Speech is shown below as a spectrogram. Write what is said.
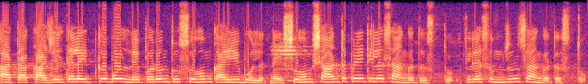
आता काजल त्याला इतकं बोलते परंतु सोहम काहीही बोलत नाही. सोहम शांतपणे तिला सांगत असतो. तिला समजून सांगत असतो.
